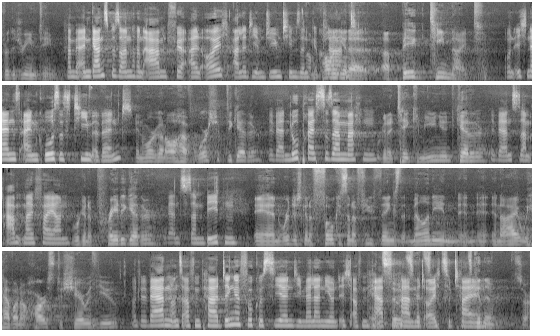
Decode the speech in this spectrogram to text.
for the Dream Team. haben wir einen ganz besonderen Abend für all euch, alle, die im Dream Team sind, I'm calling it geplant. a, a big team night. Und ich nenne es ein großes Team-Event. And we're going to all have worship together. Wir werden Lobpreis zusammen machen. We're going to take communion together. Wir werden zusammen Abendmahl feiern. We're going to pray together. Wir werden zusammen beten. Und wir werden uns auf ein paar Dinge fokussieren, die Melanie und ich auf dem so Herzen it's- haben, mit euch zu teilen. sorry,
